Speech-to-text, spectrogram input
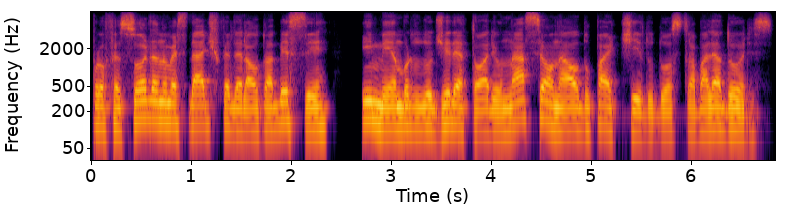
professor da Universidade Federal do ABC e membro do Diretório Nacional do Partido dos Trabalhadores.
